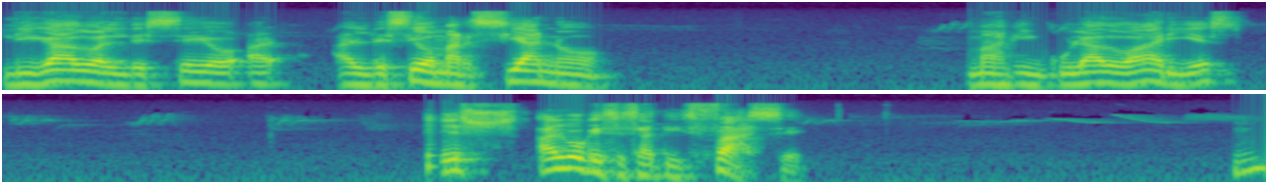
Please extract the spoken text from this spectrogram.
ligado al deseo, al deseo marciano más vinculado a Aries, es algo que se satisface. ¿Mm?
